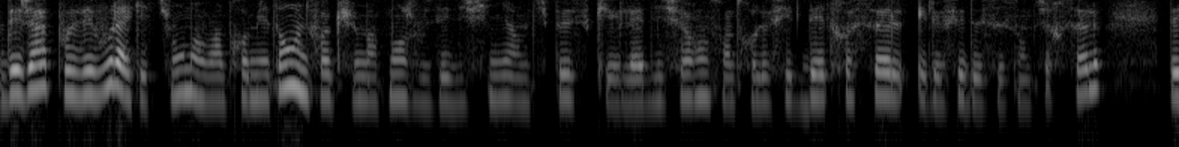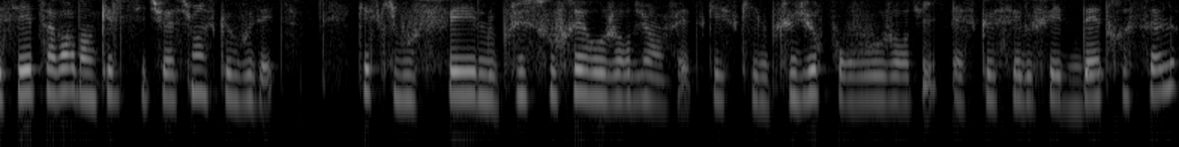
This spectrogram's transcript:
Déjà, posez-vous la question dans un premier temps, une fois que maintenant je vous ai défini un petit peu ce qu'est la différence entre le fait d'être seul et le fait de se sentir seul, d'essayer de savoir dans quelle situation est-ce que vous êtes. Qu'est-ce qui vous fait le plus souffrir aujourd'hui en fait? Qu'est-ce qui est le plus dur pour vous aujourd'hui? Est-ce que c'est le fait d'être seul?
